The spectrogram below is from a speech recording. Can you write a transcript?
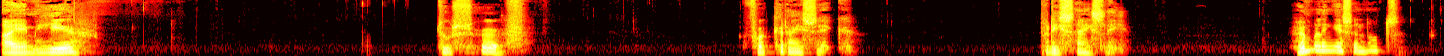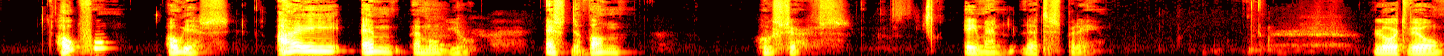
I am here to serve for Christ's sake. Precisely. Humbling is it not? Hopeful? Oh, yes. I am among you as the one who serves. Amen. Let us pray. Lord will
